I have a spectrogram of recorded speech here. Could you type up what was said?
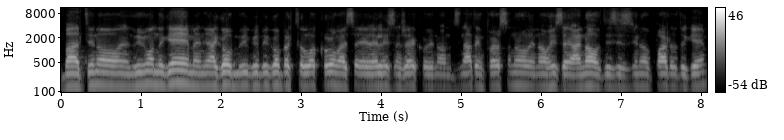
but you know, and we won the game, and I go we, we go back to the locker room. I say, hey, listen, Zeljko, you know, it's nothing personal. You know, he said, I know this is you know part of the game.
